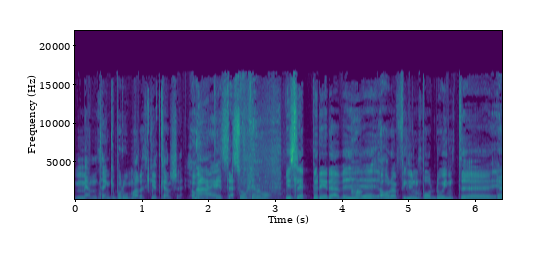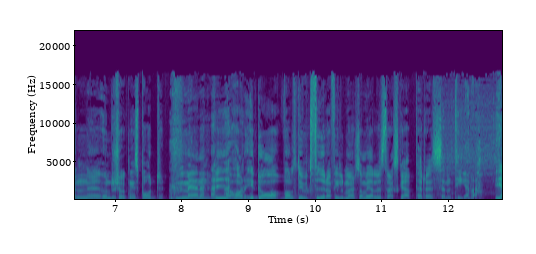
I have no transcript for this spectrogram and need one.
män tänker på romarriket kanske. Jag Nej, vet inte. så kan det vara. Vi släpper det där. Vi eh, har en filmpodd och inte en eh, undersökningspodd. Men vi har idag valt ut fyra filmer som vi alldeles strax ska presentera. Ja.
